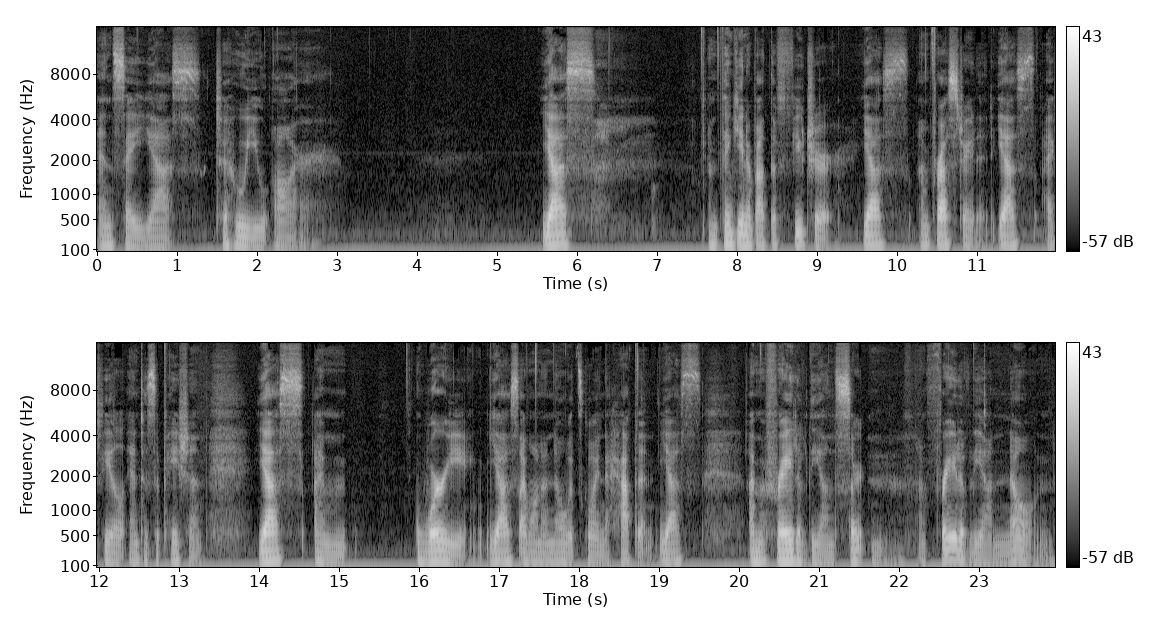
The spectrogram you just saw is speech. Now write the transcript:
and say yes to who you are. Yes, I'm thinking about the future. Yes, I'm frustrated. Yes, I feel anticipation. Yes, I'm worrying. Yes, I want to know what's going to happen. Yes, I'm afraid of the uncertain. I'm afraid of the unknown.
